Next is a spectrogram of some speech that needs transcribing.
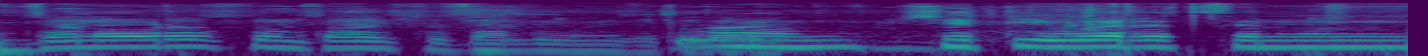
जनावरच तुमचं आयुष्य चालू आहे म्हणजे. हा, शेती वरच तर मग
